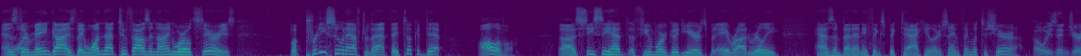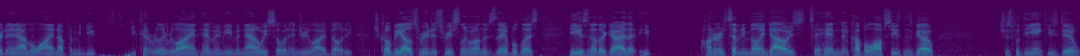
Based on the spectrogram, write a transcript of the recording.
as Won. their main guys. They won that 2009 World Series, but pretty soon after that, they took a dip. All of them. Uh, CC had a few more good years, but A Rod really hasn't been anything spectacular. Same thing with Teixeira. always injured and out of the lineup. I mean, you you couldn't really rely on him. I mean, even now he's still an injury liability. Jacoby Ellsbury just recently went on the disabled list. He is another guy that he 170 million dollars to him a couple off seasons ago. Just what the Yankees do,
